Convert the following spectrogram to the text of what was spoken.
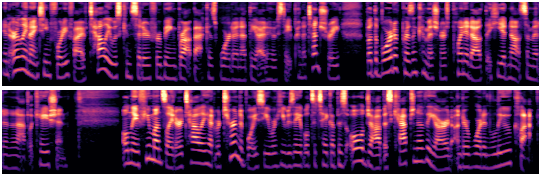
In early 1945, Talley was considered for being brought back as warden at the Idaho State Penitentiary, but the Board of Prison Commissioners pointed out that he had not submitted an application. Only a few months later, Talley had returned to Boise, where he was able to take up his old job as captain of the yard under Warden Lou Clapp.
